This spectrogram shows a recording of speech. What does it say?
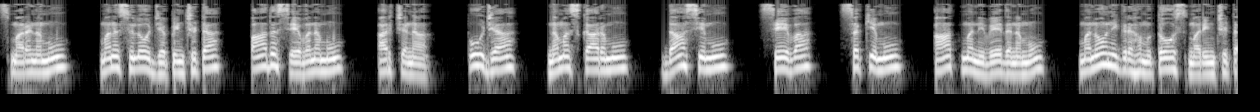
స్మరణము మనసులో జపించుట పాదసేవనము అర్చన పూజ నమస్కారము దాస్యము సేవ సఖ్యము ఆత్మ నివేదనము మనోనిగ్రహముతో స్మరించుట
